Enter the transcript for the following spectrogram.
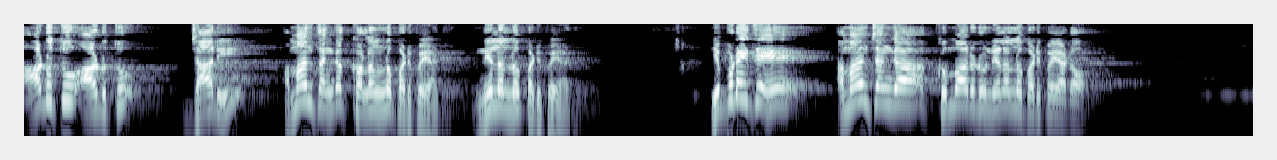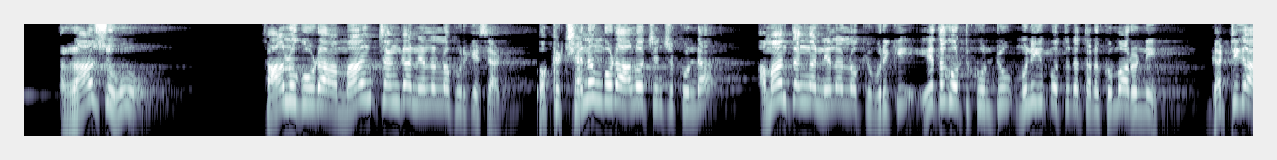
ఆడుతూ ఆడుతూ జారి అమాంతంగా కొలంలో పడిపోయాడు నీళ్ళల్లో పడిపోయాడు. ఎప్పుడైతే అమాంతంగా కుమారుడు నీళ్ళల్లో పడిపోయాడో రాజు తాను కూడా అమాంతంగా నీళ్ళలో ఉరికేశాడు ఒక్క క్షణం కూడా ఆలోచించకుండా అమాంతంగా నీళ్ళలోకి ఉరికి ఈత కొట్టుకుంటూ మునిగిపోతున్న తన కుమారుణ్ణి గట్టిగా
